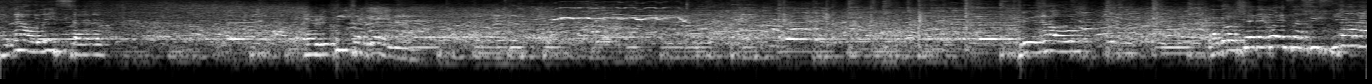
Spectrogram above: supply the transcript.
And now listen and repeat again. Do you know La conoscete questa, Sistiana?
